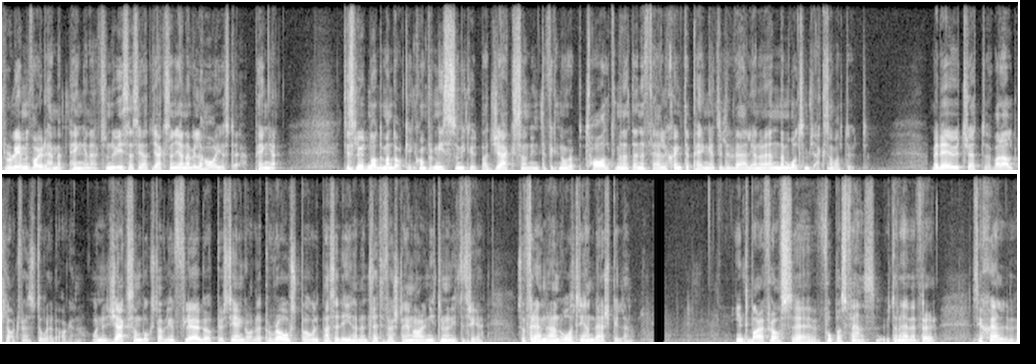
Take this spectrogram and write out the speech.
Problemet var ju det här med pengarna eftersom det visade sig att Jackson gärna ville ha just det, pengar. Till slut nådde man dock en kompromiss som gick ut på att Jackson inte fick något betalt men att NFL skänkte pengar till ett välgörande ändamål som Jackson valt ut. Med det utrett var allt klart för den stora dagen. Och när Jackson bokstavligen flög upp ur scengolvet på Rose Bowl i Pasadena den 31 januari 1993 så förändrade han återigen världsbilden. Inte bara för oss eh, fotbollsfans utan även för sig själv.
